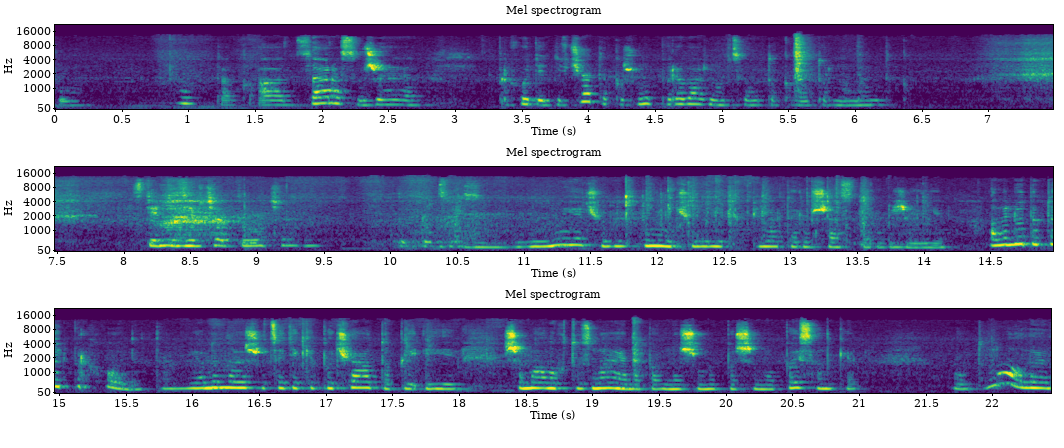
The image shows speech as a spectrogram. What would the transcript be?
друга. Ну, так. А зараз вже приходять дівчата, кажу, ну переважно це отака от орнаментика. Скільки дівчат долучили до? Ну, я чоловік, думаю, чоловік п'ятеро, шестеро вже є. Але люди будуть приходити. Я думаю, що це тільки початок, і ще мало хто знає, напевно, що ми пишемо писанки. От. Ну, але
